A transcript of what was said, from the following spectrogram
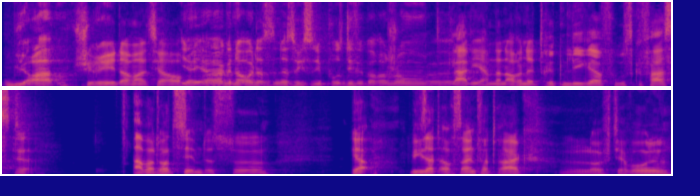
Ja, Chiré damals ja auch. ja, ja, genau. Das sind natürlich so die positive Überraschungen. Äh, Klar, die haben dann auch in der dritten Liga Fuß gefasst. Ja. Aber trotzdem, das, äh, ja, wie gesagt, auch sein Vertrag äh, läuft ja wohl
